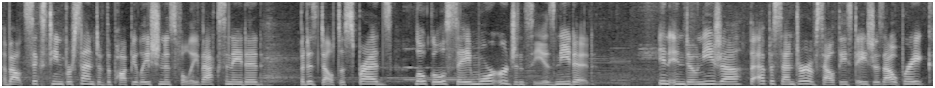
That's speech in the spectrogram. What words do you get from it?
About 16% of the population is fully vaccinated, but as Delta spreads, locals say more urgency is needed. In Indonesia, the epicenter of Southeast Asia's outbreak,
